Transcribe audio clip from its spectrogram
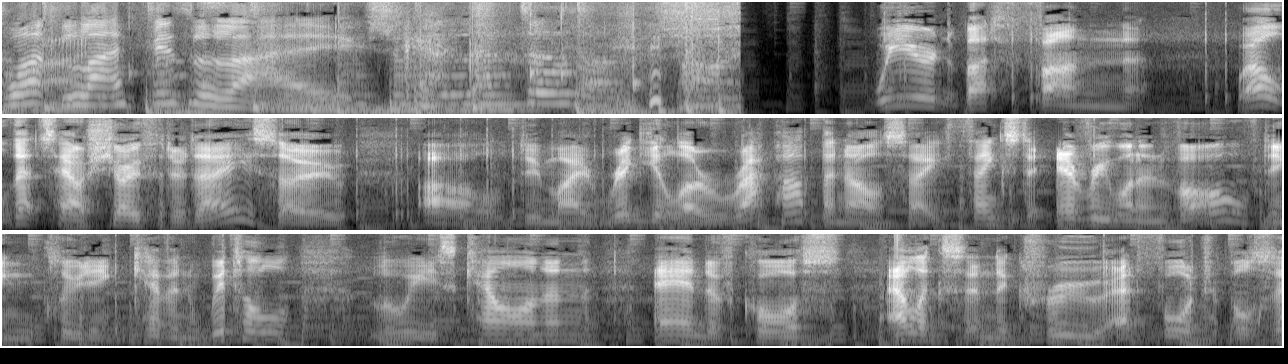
what life is like. Weird but fun. Well, that's our show for today, so I'll do my regular wrap up and I'll say thanks to everyone involved, including Kevin Whittle, Louise Callinan, and of course Alex and the crew at 4 Triple Z.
